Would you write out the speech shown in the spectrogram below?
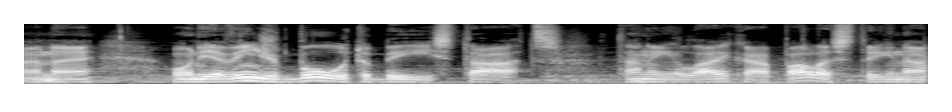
Un, ja viņš būtu bijis tāds, tādā laikā Palestīnā,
